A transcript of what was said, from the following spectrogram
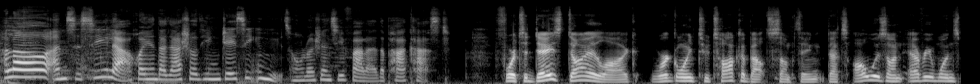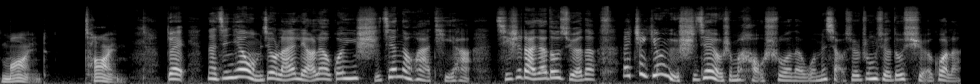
Hello, I'm Cecilia. 欢迎大家收听 JC 英语从洛杉矶发来的 Podcast。 For today's dialogue, we're going to talk about something that's always on everyone's mind time. 对，那今天我们就来聊聊关于时间的话题哈。其实大家都觉得，哎，这英语时间有什么好说的？我们小学、中学都学过了，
